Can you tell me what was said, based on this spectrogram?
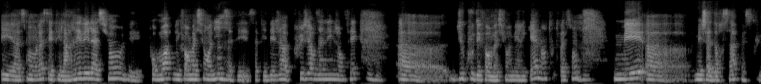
et à ce moment-là, ça a été la révélation. pour moi, les formations en ligne, ça, mhm. fait, ça fait déjà plusieurs années que j'en fais. Mhm. du coup, des formations américaines, hein, de toute façon. Mais, euh, mais j'adore ça parce que,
